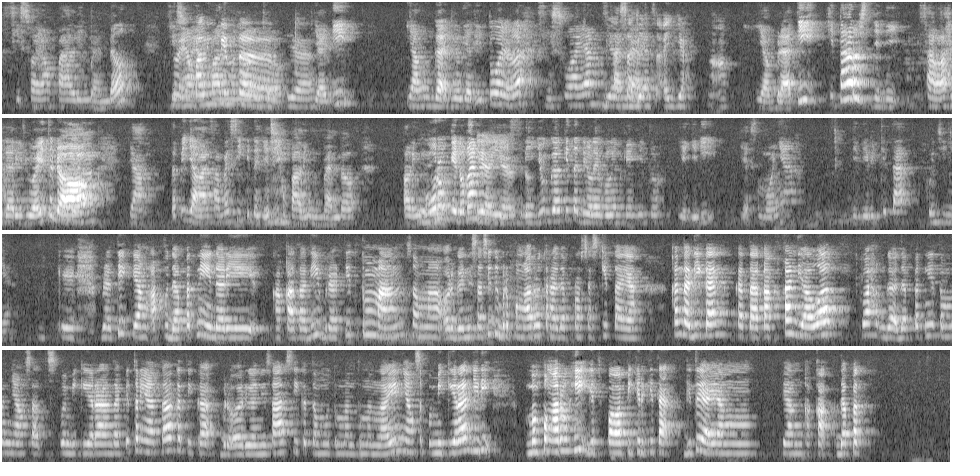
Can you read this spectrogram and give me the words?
siswa yang paling bandel So, yang paling pinter menonjol. ya jadi yang nggak dilihat itu adalah siswa yang standar biasa-biasa aja Heeh. ya berarti kita harus jadi salah dari dua itu dong Iya. ya tapi jangan sampai sih kita jadi yang paling bandel paling Iya. buruk gitu kan Iya, iya, sedih juga kita di labelin kayak gitu ya jadi ya semuanya di diri kita kuncinya Oke, berarti yang aku dapat nih dari kakak tadi berarti teman sama organisasi itu berpengaruh terhadap proses kita ya. Kan tadi kan kata kakak kan di awal wah nggak dapat nih temen yang satu pemikiran, tapi ternyata ketika berorganisasi ketemu teman-teman lain yang sepemikiran jadi mempengaruhi gitu pola pikir kita gitu ya yang yang kakak dapat.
